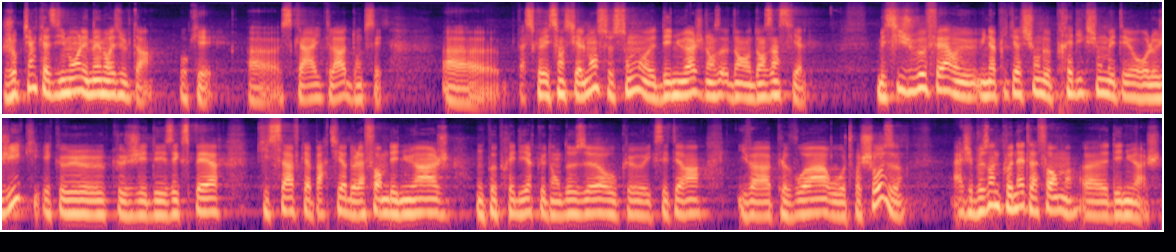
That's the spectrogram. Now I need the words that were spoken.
j'obtiens quasiment les mêmes résultats. OK, euh, sky, cloud, donc c'est... Euh, parce que essentiellement, ce sont euh, des nuages dans un ciel. Mais si je veux faire une application de prédiction météorologique et que, j'ai des experts qui savent qu'à partir de la forme des nuages, on peut prédire que dans deux heures ou que, etc., il va pleuvoir ou autre chose, ah, j'ai besoin de connaître la forme euh, des nuages.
